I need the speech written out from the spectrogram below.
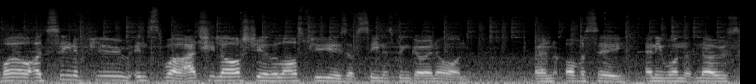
Well, I'd seen a few, inst- well, actually last year, the last few years, I've seen it's been going on. And obviously, anyone that knows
